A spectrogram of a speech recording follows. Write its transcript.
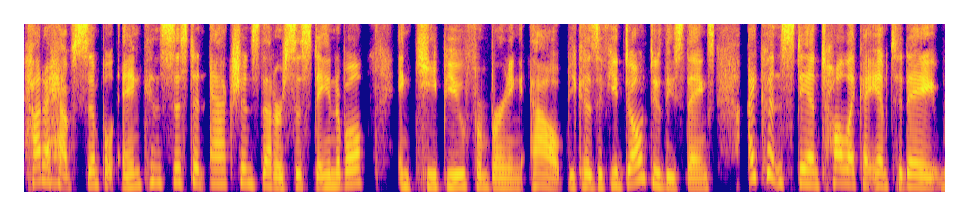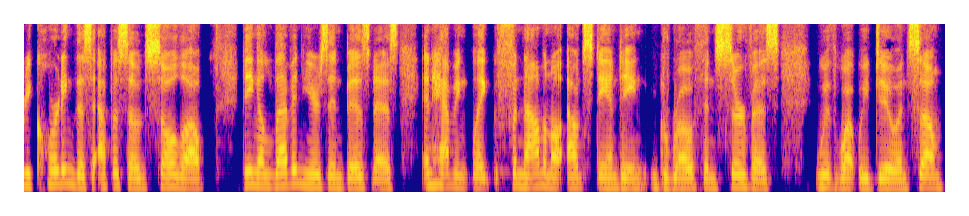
how to have simple and consistent actions that are sustainable and keep you from burning out because if you don't do these things i couldn't stand tall like i am today recording this episode solo being 11 years in business and having like phenomenal outstanding growth and service with what we do and so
